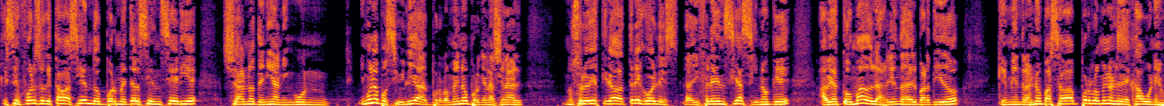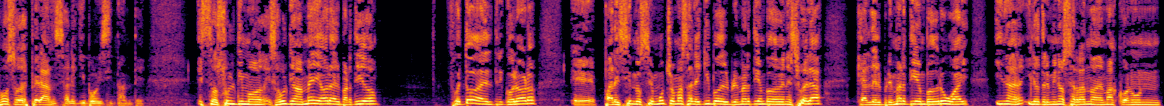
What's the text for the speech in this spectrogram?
que ese esfuerzo que estaba haciendo por meterse en serie ya no tenía ningún, ninguna posibilidad, por lo menos porque Nacional no solo había estirado a tres goles la diferencia, sino que había tomado las riendas del partido, que mientras no pasaba, por lo menos le dejaba un esbozo de esperanza al equipo visitante. Esos últimos, esa última media hora del partido fue toda del tricolor, eh, pareciéndose mucho más al equipo del primer tiempo de Venezuela que al del primer tiempo de Uruguay, y, y lo terminó cerrando además con un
